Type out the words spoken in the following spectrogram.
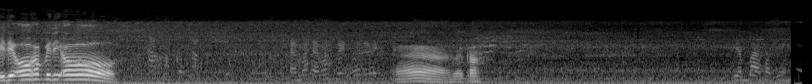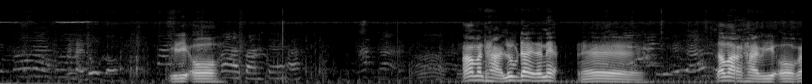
วิดีโอครับวิดีโออ่าแล้วก็เยี่ยมมากครับวิดีโออ้าวมันถ่ายรูปได้นะเนี่ยเออระหว่างถ่ายวิดีโอก็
